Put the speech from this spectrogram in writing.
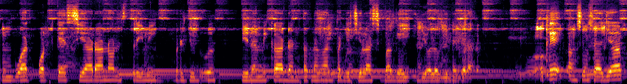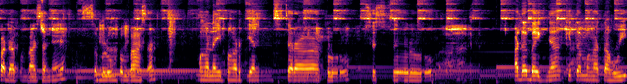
membuat podcast siaran non streaming berjudul Dinamika dan Tantangan Pancasila sebagai Ideologi Negara. Oke, langsung saja pada pembahasannya ya. Sebelum pembahasan, mengenai pengertian secara keluruh seluruh ada baiknya kita mengetahui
